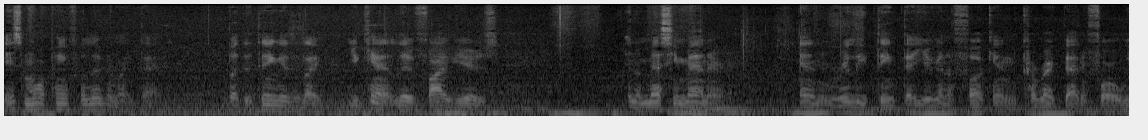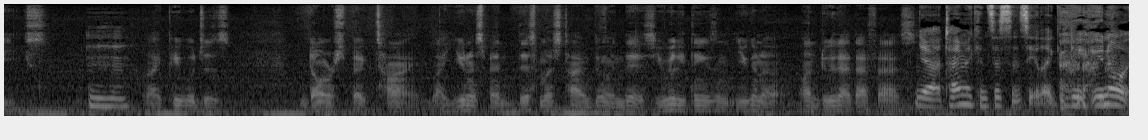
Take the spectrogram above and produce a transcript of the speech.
it's more painful living like that. But the thing is, like, you can't live five years in a messy manner and really think that you're gonna fucking correct that in four weeks. Mm-hmm. Like people just don't respect time. Like you didn't spend this much time doing this. You really think you're gonna undo that that fast? Yeah, time and consistency. Like do, you know,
